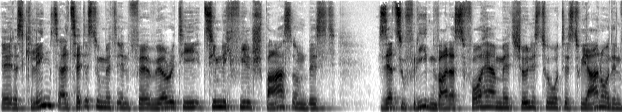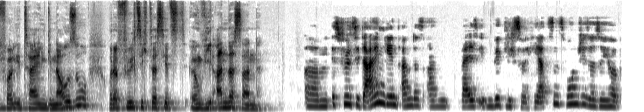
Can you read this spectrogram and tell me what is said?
äh, das klingt, als hättest du mit Inferiority ziemlich viel Spaß und bist sehr zufrieden. War das vorher mit Schönes Totes Tuyano und den Folgeteilen genauso? Oder fühlt sich das jetzt irgendwie anders an? Ähm, es fühlt sich dahingehend anders an, weil es eben wirklich so ein Herzenswunsch ist. Also ich habe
